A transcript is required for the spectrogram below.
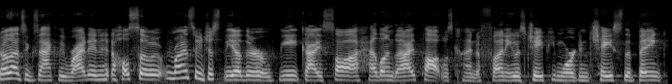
No, that's exactly right. And it also it reminds me just the other week I saw a headline that I thought was kind of funny. It was JP Morgan Chase, the bank,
